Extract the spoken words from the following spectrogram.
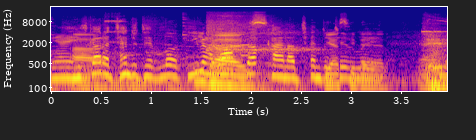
Yeah, he's Uh, got a tentative look. He he even walked up kind of tentatively. Yes, he did. And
